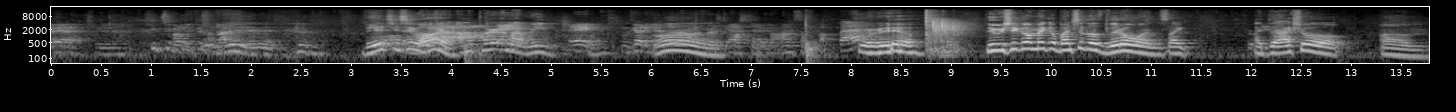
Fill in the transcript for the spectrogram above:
yeah. I'm not even in it. Bitch, yes you Okay, are. I'm gonna put it in my wing. Hey, we gotta get Oh. another one for his gas tank. For real. Dude, we should go make a bunch of those little ones. Like, like the actual, um,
